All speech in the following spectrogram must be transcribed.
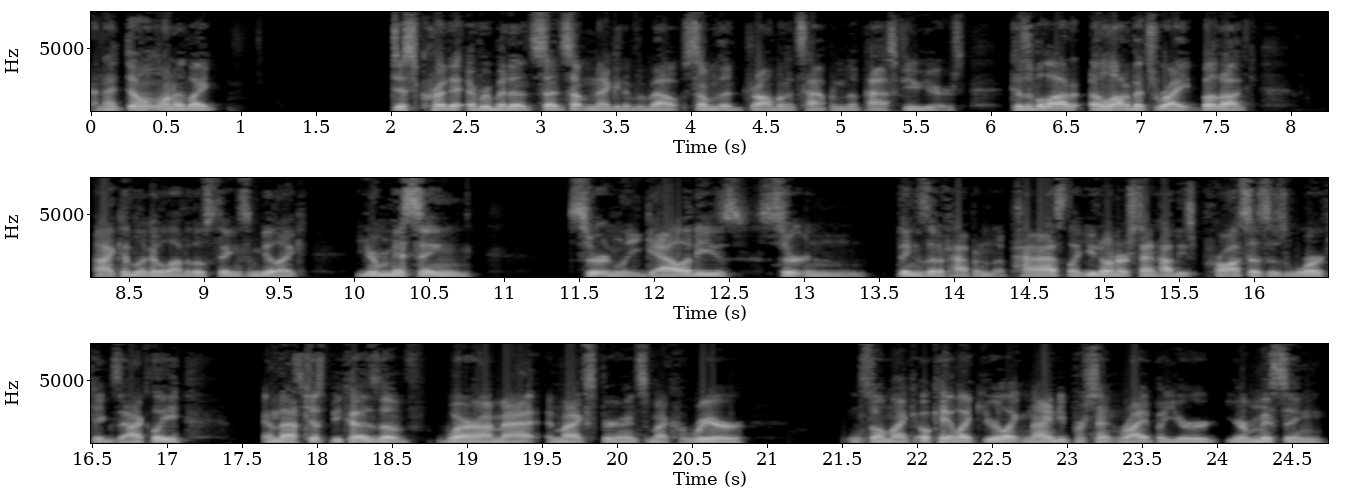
and I don't want to like discredit everybody that said something negative about some of the drama that's happened in the past few years. Cause of a lot, a lot of it's right. But like, I can look at a lot of those things and be like, you're missing certain legalities, certain things that have happened in the past. Like you don't understand how these processes work exactly. And that's just because of where I'm at and my experience in my career and so I'm like, okay, like you're like 90% right, but you're, you're missing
